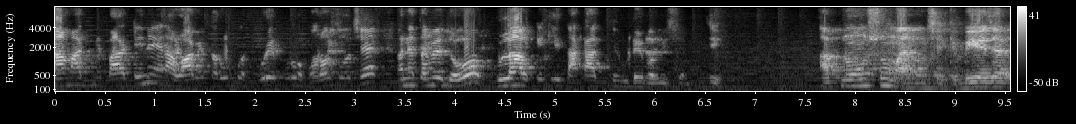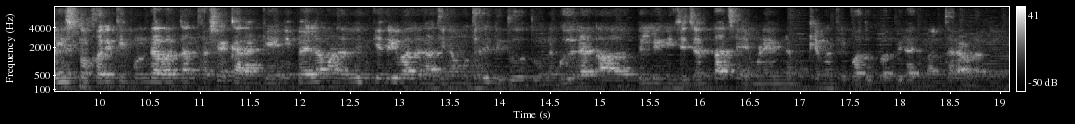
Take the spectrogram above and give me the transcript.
આમ આદમી પાર્ટીને એના વાવેતર ઉપર પૂરેપૂરો ભરોસો છે અને તમે જોવો, ગુલાલ કેટલી તાકાતથી ઉડે ભવિષ્યમાં. જી. આપનું શું માનવું છે કે બે હજાર વીસનું ફરીથી પુનરાવર્તન થશે? કારણ કે એની પહેલા પણ અરવિંદ કેજરીવાલે રાજીનામું ધરી દીધું હતું અને ગુજરાત દિલ્હીની જે જનતા છે, એમણે એમને મુખ્યમંત્રી પદ ઉપર બિરાજમાન કરાવડાવ્યા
